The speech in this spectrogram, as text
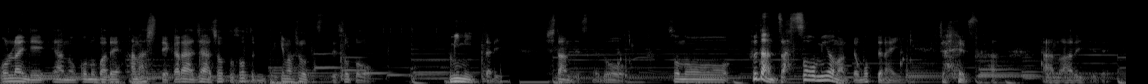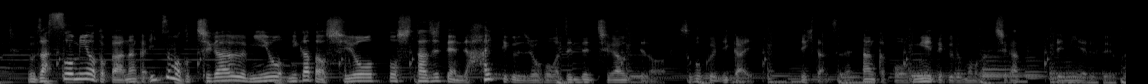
オンラインであのこの場で話してから、じゃあちょっと外に行ってきましょうっつって、外を見に行ったりしたんですけど、その普段雑草を見ようなんて思ってないじゃないですか、あの歩いてて。雑草見ようとか、なんかいつもと違う見よ見方をしようとした時点で入ってくる情報が全然違うっていうのはすごく理解できたんですよね。なんかこう見えてくるものが違って見えるというか、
